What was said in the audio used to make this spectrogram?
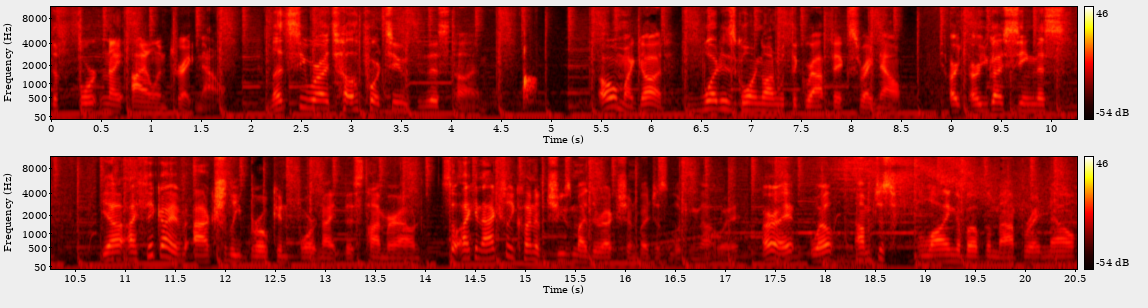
the Fortnite island right now. Let's see where I teleport to this time. Oh my god. What is going on with the graphics right now? Are, are you guys seeing this? Yeah, I think I've actually broken Fortnite this time around. So I can actually kind of choose my direction by just looking that way. Alright, well, I'm just flying above the map right now.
